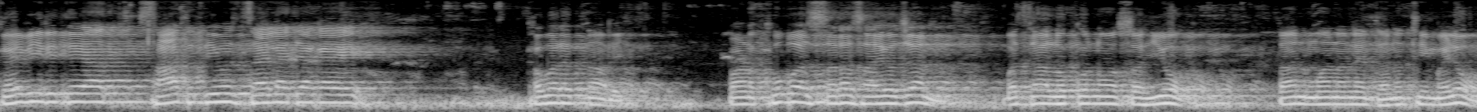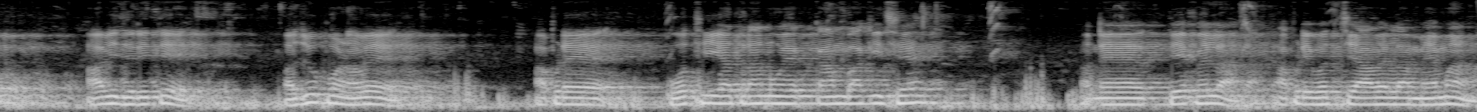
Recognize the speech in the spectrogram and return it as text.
કેવી રીતે આ સાત દિવસ ચાલ્યા ત્યાં કાંઈ ખબર જ ન રહી. પણ ખૂબ જ સરસ આયોજન બધા લોકોનો સહયોગ, તન, મન અને ધનથી મળ્યો. આવી જ રીતે હજુ પણ હવે આપણે પોથી યાત્રાનું એક કામ બાકી છે. અને તે પહેલાં આપણી વચ્ચે આવેલા મહેમાન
